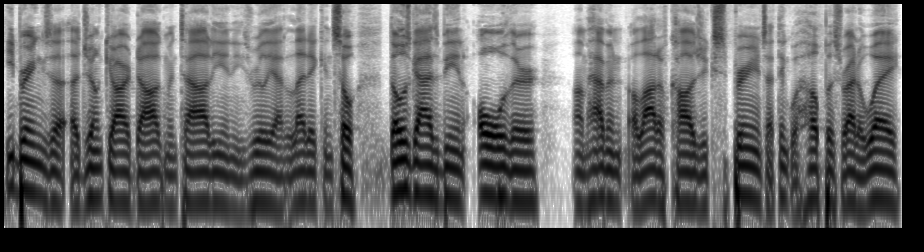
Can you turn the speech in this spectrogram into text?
he brings a, a, junkyard dog mentality and he's really athletic. And so those guys being older, um, having a lot of college experience, I think will help us right away.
